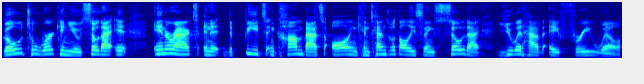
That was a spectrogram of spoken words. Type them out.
go to work in you so that it interacts and it defeats and combats all and contends with all these things so that you would have a free will.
